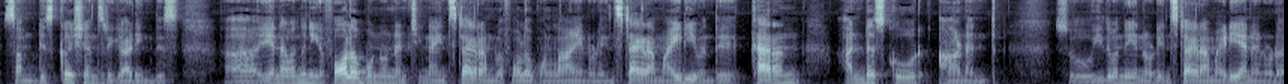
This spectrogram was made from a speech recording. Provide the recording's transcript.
some discussions regarding this என்னை வந்து நீங்கள் ஃபாலோ பண்ணணும்னு நினச்சிங்கன்னா இன்ஸ்டாகிராமில் ஃபாலோ பண்ணலாம். என்னோடய இன்ஸ்டாகிராம் ஐடி வந்து கரண் அண்டர் ஸ்கோர் ஆனந்த் ஸோ இது வந்து என்னோடய இன்ஸ்டாகிராம் ஐடி அண்ட் என்னோட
